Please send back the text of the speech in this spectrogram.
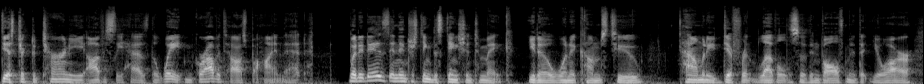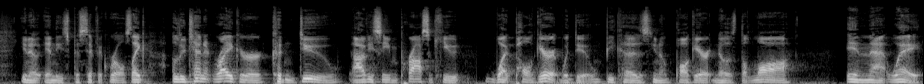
district attorney obviously has the weight and gravitas behind that. But it is an interesting distinction to make, you know, when it comes to how many different levels of involvement that you are, you know, in these specific roles. Like a Lieutenant Riker couldn't do, obviously, even prosecute what Paul Garrett would do because, you know, Paul Garrett knows the law in that way.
